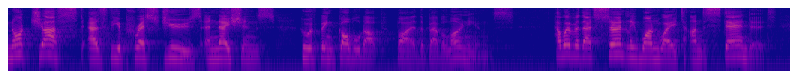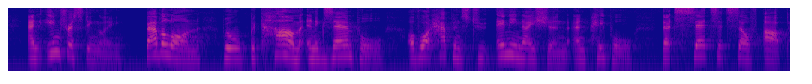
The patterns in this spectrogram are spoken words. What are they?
not just as the oppressed Jews and nations who have been gobbled up by the Babylonians. However, that's certainly one way to understand it. And interestingly, Babylon will become an example of what happens to any nation and people that sets itself up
